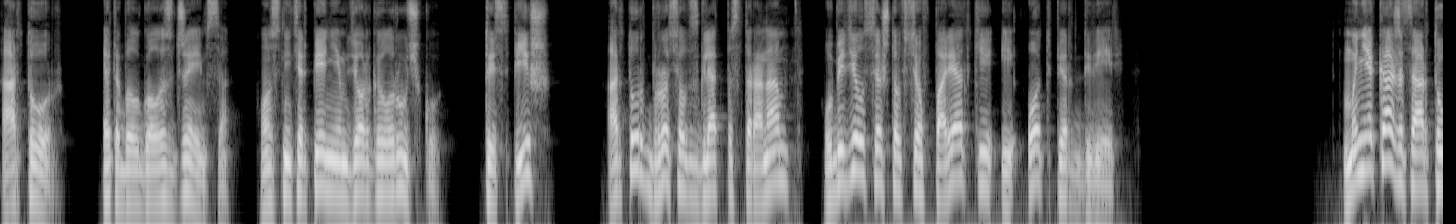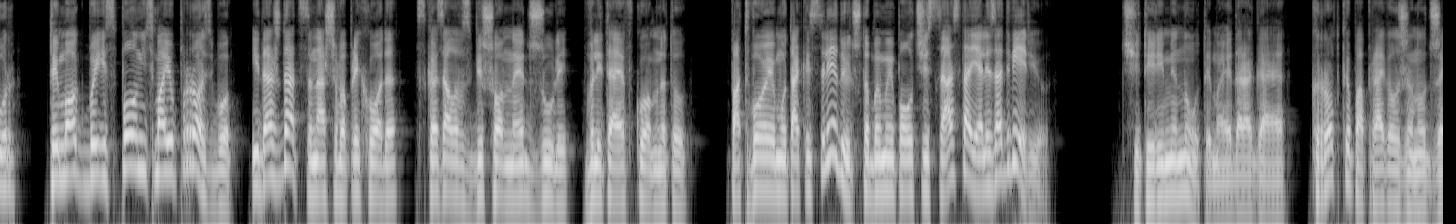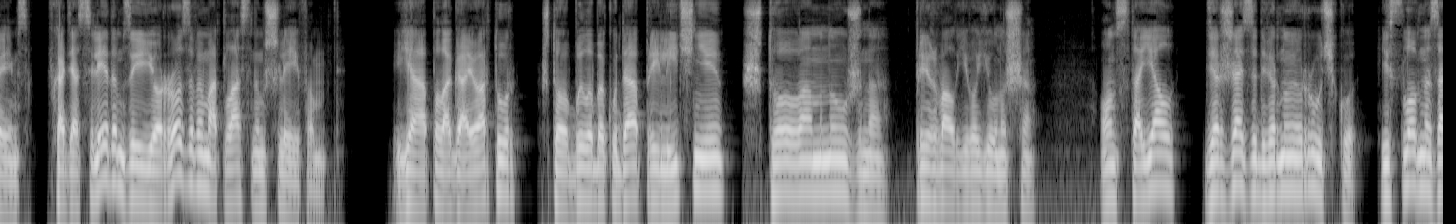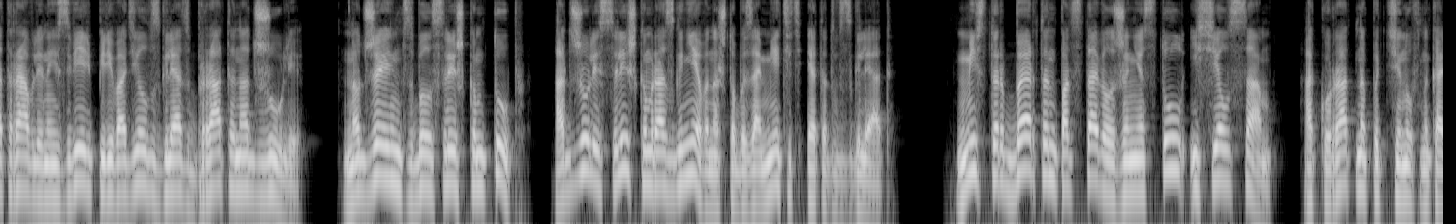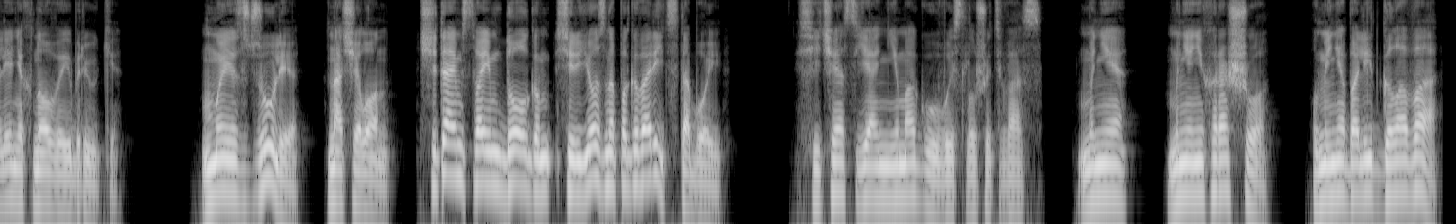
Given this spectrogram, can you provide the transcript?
«Артур!» — это был голос Джеймса. Он с нетерпением дергал ручку. «Ты спишь?» Артур бросил взгляд по сторонам, убедился, что все в порядке, и отпер дверь. «Мне кажется, Артур, ты мог бы исполнить мою просьбу и дождаться нашего прихода», сказала взбешенная Джули, влетая в комнату. «По-твоему, так и следует, чтобы мы полчаса стояли за дверью?» «Четыре минуты, моя дорогая», — кротко поправил жену Джеймс, входя следом за ее розовым атласным шлейфом. «Я полагаю, Артур, что было бы куда приличнее...» «Что вам нужно?» — прервал его юноша. Он стоял, держась за дверную ручку, и, словно затравленный зверь, переводил взгляд с брата на Джули. Но Джеймс был слишком туп, а Джули слишком разгневана, чтобы заметить этот взгляд. Мистер Бертон подставил жене стул и сел сам, аккуратно подтянув на коленях новые брюки. «Мы с Джули», — начал он, — «считаем своим долгом серьезно поговорить с тобой. Сейчас я не могу выслушать вас. Мне... мне нехорошо. У меня болит голова.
